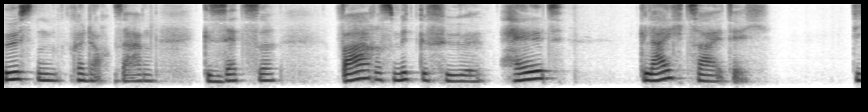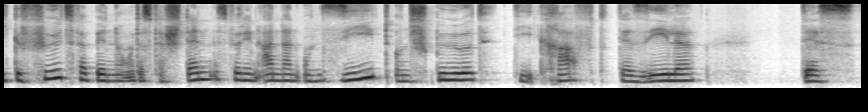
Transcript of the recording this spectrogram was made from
höchsten, könnte auch sagen, Gesetze, wahres Mitgefühl hält gleichzeitig die Gefühlsverbindung und das Verständnis für den anderen und sieht und spürt die Kraft der Seele, des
